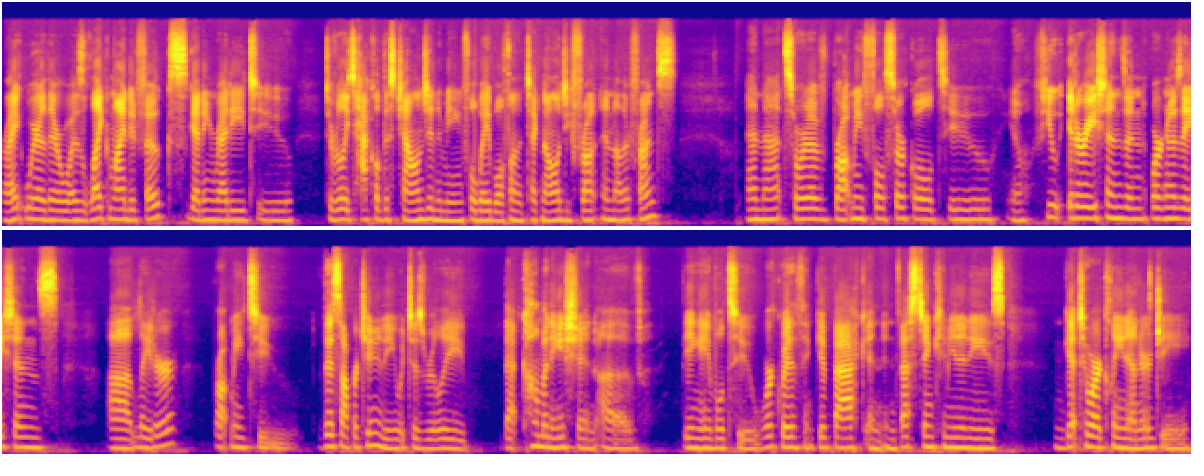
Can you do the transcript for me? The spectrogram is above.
right? Where there was like-minded folks getting ready to to really tackle this challenge in a meaningful way, both on the technology front and other fronts. And that sort of brought me full circle to you know a few iterations and organizations uh, later brought me to this opportunity, which is really that combination of being able to work with and give back and invest in communities and get to our clean energy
